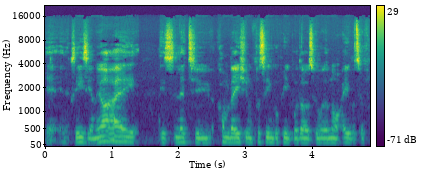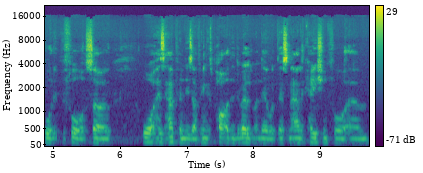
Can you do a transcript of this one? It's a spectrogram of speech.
it, it, looks easy on the eye. It's led to accommodation for single people, those who were not able to afford it before. So what has happened is I think as part of the development there, there's an allocation for um,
